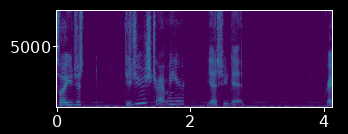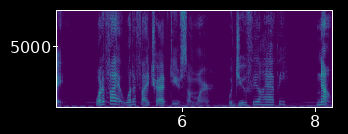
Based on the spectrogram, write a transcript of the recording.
So you just... Did you just trap me here? Yes, you did. Great. What if I what if I trapped you somewhere? Would you feel happy? No.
